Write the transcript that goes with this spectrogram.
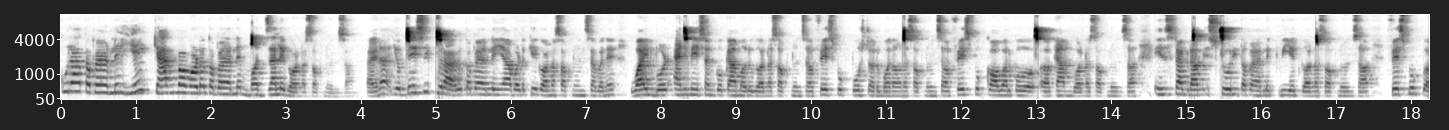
कुरा तपाईँहरूले यही क्यानभाबाट तपाईँहरूले मजाले गर्न सक्नुहुन्छ होइन? यो बेसिक कुराहरू तपाईँहरूले यहाँबाट के गर्न सक्नुहुन्छ भने वाइट बोर्ड एनिमेसनको कामहरू गर्न सक्नुहुन्छ फेसबुक पोस्टहरू बनाउन सक्नुहुन्छ फेसबुक कभरको काम गर्न सक्नुहुन्छ इन्स्टाग्राम स्टोरी तपाईँहरूले क्रिएट गर्न सक्नुहुन्छ फेसबुक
